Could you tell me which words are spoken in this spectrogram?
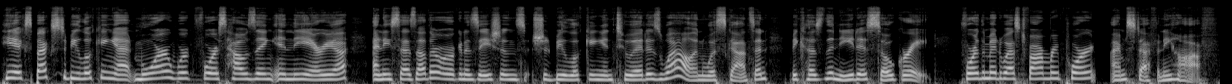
He expects to be looking at more workforce housing in the area, and he says other organizations should be looking into it as well in Wisconsin because the need is so great. For the Midwest Farm Report, I'm Stephanie Hoff.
